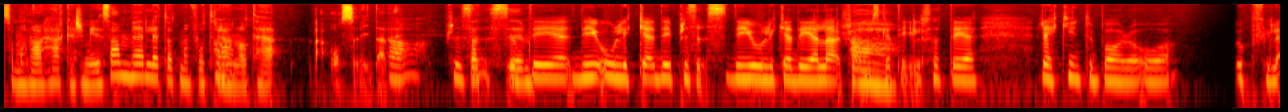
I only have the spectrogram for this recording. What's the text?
som man har här kanske mer i samhället och att man får träna och tävla och så vidare. Ja, precis. Så att, eh, det, det, är olika, det, är precis, det är olika delar som Ja. ska till. Så det räcker ju inte bara att uppfylla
